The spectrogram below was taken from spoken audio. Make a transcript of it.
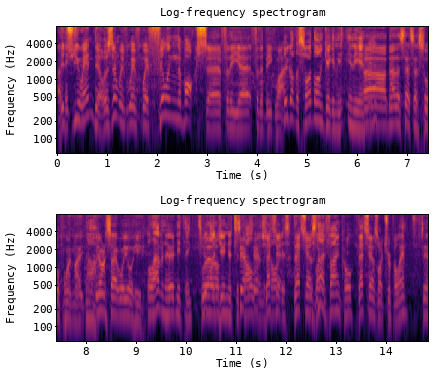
I- I it's think- you and Dill, isn't it? We've, we've, we're filling the box uh, for the uh, for the big one. Who got the sideline gig in the, in the end? Dan? Uh, no, that's that's a sore point, mate. Oh. We don't want to say it while you're here. well, I haven't heard anything. It's a bit like Junior so- Tatola so- and the That's it. Tigers. That sounds There's like no phone call. That sounds like Triple M. no,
